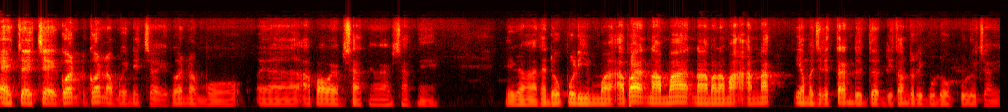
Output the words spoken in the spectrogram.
Eh coy coy, gue gue nemu ini coy, gue nemu ya, apa website nih website nih. Dia bilang katanya 25 apa nama nama-nama anak yang menjadi tren di, di tahun 2020 coy.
